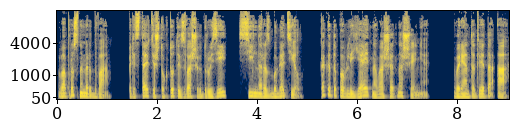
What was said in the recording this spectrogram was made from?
Вопрос номер два. Представьте, что кто-то из ваших друзей сильно разбогател. Как это повлияет на ваши отношения? Вариант ответа А.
